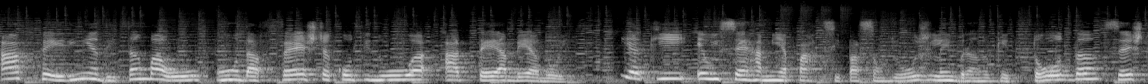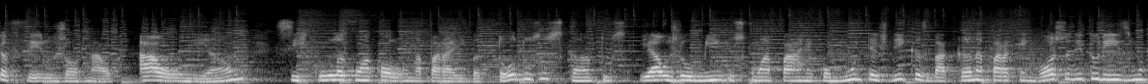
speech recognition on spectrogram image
a feirinha de Tambaú, onde a festa continua até a meia-noite. E aqui eu encerro a minha participação de hoje, lembrando que toda sexta-feira o jornal A União circula com a coluna Paraíba todos os cantos e aos domingos com a página com muitas dicas bacanas para quem gosta de turismo,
